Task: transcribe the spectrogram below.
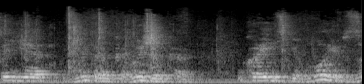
це є витримка, вижимка українських блогів з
